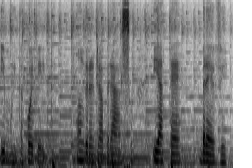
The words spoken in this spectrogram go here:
e muita colheita. Um grande abraço e até breve.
